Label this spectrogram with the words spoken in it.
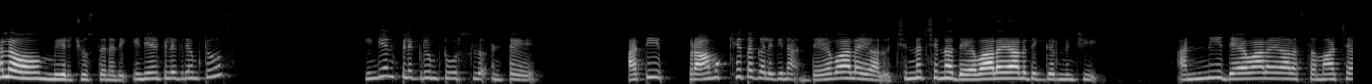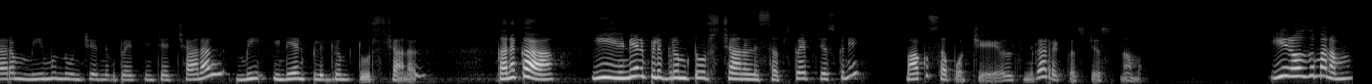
హలో మీరు చూస్తున్నది Indian pilgrim tours Indian pilgrim టూర్స్లో అంటే అతి ప్రాముఖ్యత కలిగిన దేవాలయాలు చిన్న చిన్న దేవాలయాల దగ్గర నుంచి అన్ని దేవాలయాల సమాచారం మీ ముందు ఉంచేందుకు ప్రయత్నించే ఛానల్ మీ ఇండియన్ పిలిగ్రిమ్ టూర్స్ ఛానల్. కనుక ఈ ఇండియన్ పిలిగ్రిమ్ టూర్స్ ఛానల్ని సబ్స్క్రైబ్ చేసుకుని మాకు సపోర్ట్ చేయాల్సిందిగా రిక్వెస్ట్ చేస్తున్నాము. ఈరోజు మనం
